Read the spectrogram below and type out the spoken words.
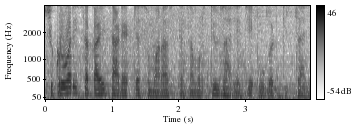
शुक्रवारी सकाळी साडेआठच्या सुमारास त्याचा मृत्यू झाल्याचे उघडकीस झाले.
